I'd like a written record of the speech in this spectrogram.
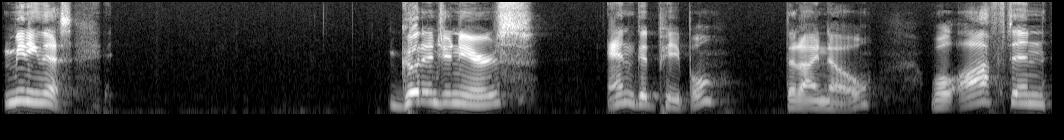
Meaning this good engineers and good people that I know will often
